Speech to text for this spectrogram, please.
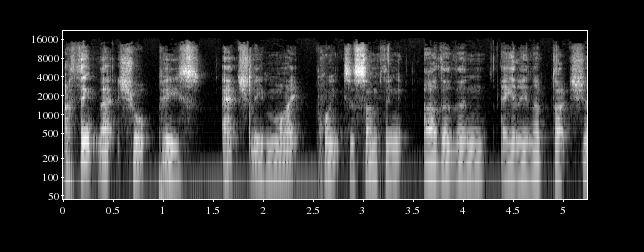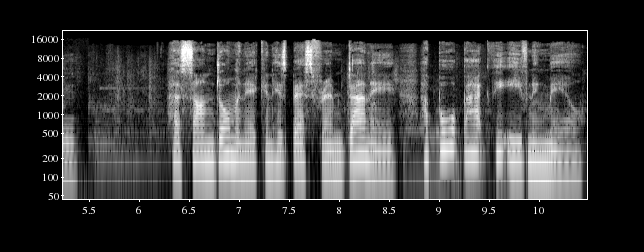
I think that short piece actually might point to something other than alien abduction. Her son Dominic and his best friend Danny have brought back the evening meal.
